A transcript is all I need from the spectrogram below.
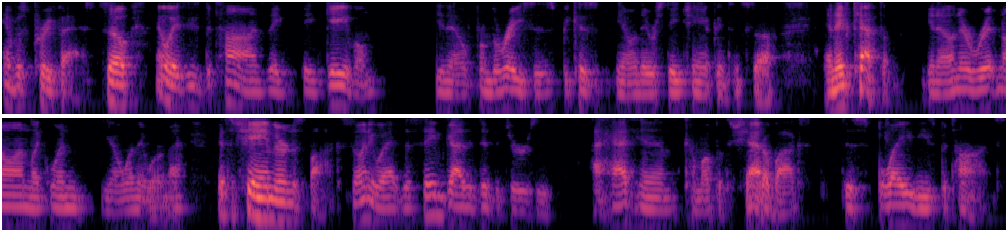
and was pretty fast. So, anyways, these batons they they gave them, you know, from the races because you know they were state champions and stuff, and they've kept them, you know, and they're written on like when you know when they were. And I, it's a shame they're in this box. So anyway, the same guy that did the jersey, I had him come up with a shadow box to display these batons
